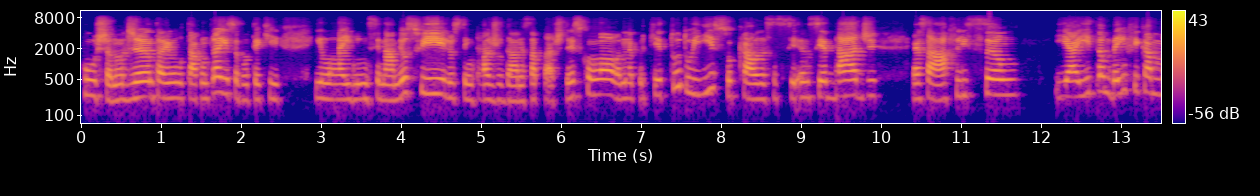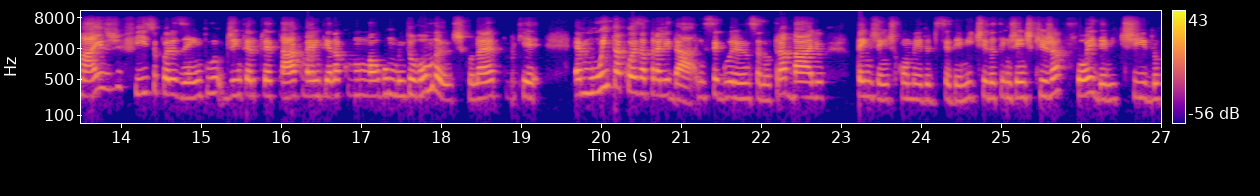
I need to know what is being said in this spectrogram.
puxa, não adianta eu lutar contra isso, eu vou ter que ir lá e ensinar meus filhos, tentar ajudar nessa parte da escola, né? Porque tudo isso causa essa ansiedade, essa aflição. E aí também fica mais difícil, por exemplo, de interpretar a quarentena como algo muito romântico, né? Porque é muita coisa para lidar, insegurança no trabalho, tem gente com medo de ser demitida, tem gente que já foi demitido,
